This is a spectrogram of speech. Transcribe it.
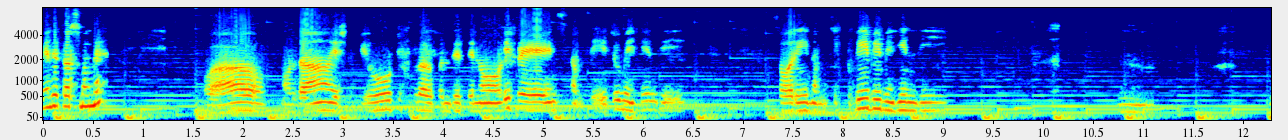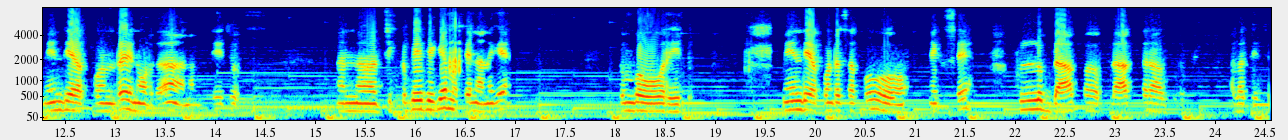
ಮೇಲೆ ತೋರ್ಸ್ ಮಗ್ನೆ ವಾವ್, ನೋಡ್ದಾ, ಎಷ್ಟು ಬ್ಯೂಟಿಫುಲ್ ಆಗಿ ಬಂದಿದೆ ನೋಡಿ ಫ್ರೆಂಡ್ಸ್ ನಮ್ಮ ತೇಜು ಮೆಹಿಂದಿ. ಸಾರಿ ನಮ್ ಚಿಕ್ಕ ಬೇಬಿ ಮೆಹಂದಿ. ಮೆಹಂದಿ ಹಾಕೊಂಡ್ರೆ ನೋಡ್ದಾ ನಮ್ಮ ತೇಜು. ನನ್ನ ಚಿಕ್ಕ ಬೇಬಿಗೆ ಮತ್ತೆ ನನಗೆ ತುಂಬಾ ಓವರ್ ಏಟ್ ಮೆಹಂದಿ ಹಾಕೊಂಡ್ರೆ ಸಾಕು next day full black black ತರ ಆಗ್ಬಿಡುತ್ತೆ. ಅಲ್ಲ ತೇಜ?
